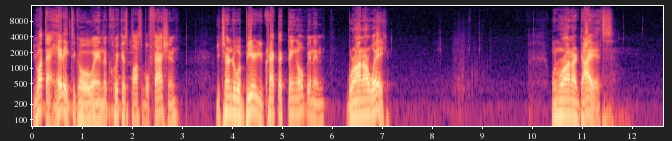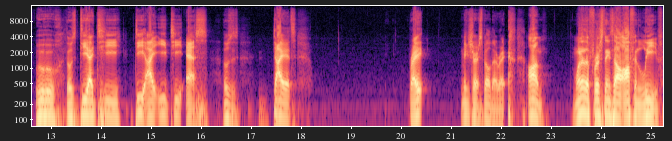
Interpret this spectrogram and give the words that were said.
You want that headache to go away in the quickest possible fashion. You turn to a beer, you crack that thing open, and we're on our way. When we're on our diets, ooh, those D I T D I E T S, those diets, right? Making sure I spelled that right. um, one of the first things I'll often leave,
